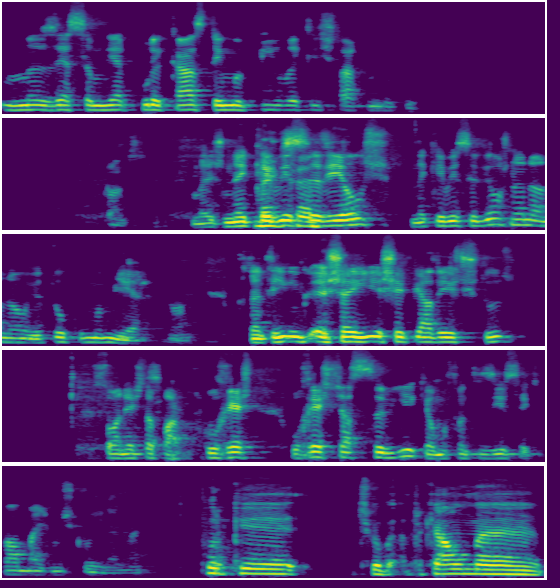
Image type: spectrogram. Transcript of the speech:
mas essa mulher por acaso tem uma pila que lhe está a comer o cu. Pronto. Mas na cabeça deles, na cabeça deles, não, não, não, eu estou com uma mulher. É? Portanto, achei, achei piada este estudo, só nesta Sim. parte, porque o resto, o resto já se sabia que é uma fantasia sexual mais masculina, não é? Porque, desculpa, porque há uma.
